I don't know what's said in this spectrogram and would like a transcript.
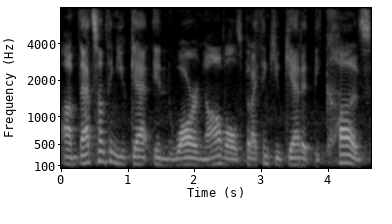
Um, that's something you get in noir novels, but I think you get it because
